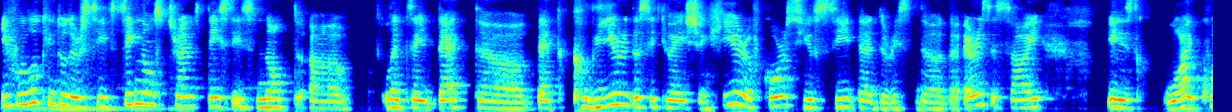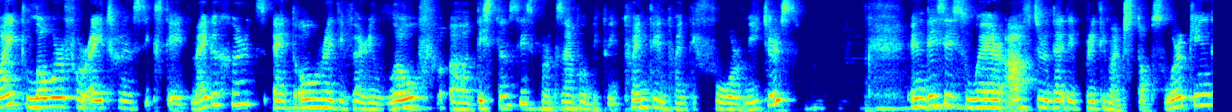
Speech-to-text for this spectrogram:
If we look into the received signal strength, this is not, uh, let's say, that uh, that clear the situation here. Of course, you see that there is the, the RSSI is quite lower for 868 megahertz at already very low uh, distances, for example, between 20 and 24 meters. And this is where after that it pretty much stops working,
